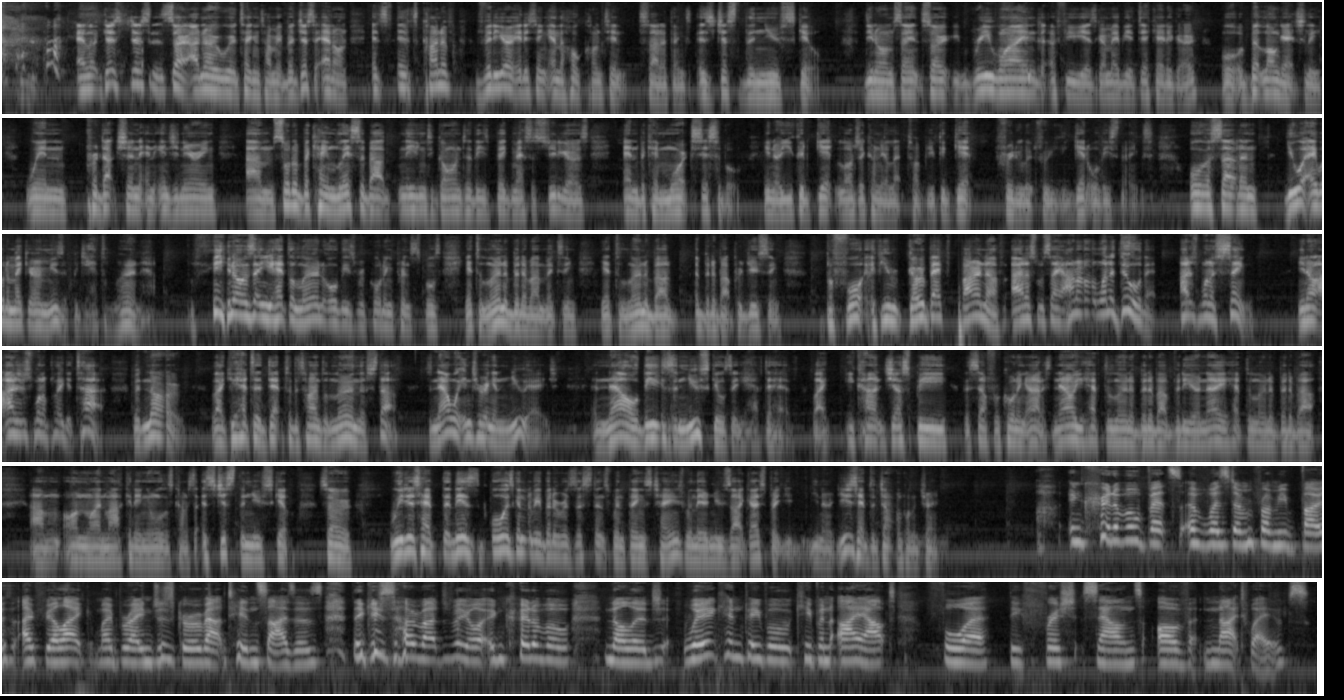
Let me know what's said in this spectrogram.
and look, just just sorry, I know we're taking time here, but just to add on, it's it's kind of video editing and the whole content side of things is just the new skill. You know what I'm saying? So rewind a few years ago, maybe a decade ago, or a bit longer actually, when production and engineering um, sort of became less about needing to go into these big massive studios and became more accessible. You know, you could get Logic on your laptop, you could get Fruity Loops, you could get all these things. All of a sudden, you were able to make your own music, but you had to learn how. you know what I'm saying? You had to learn all these recording principles. You had to learn a bit about mixing. You had to learn about a bit about producing before, if you go back far enough, artists would say, I don't want to do all that. I just want to sing. You know, I just want to play guitar. But no, like you had to adapt to the time to learn the stuff. So now we're entering a new age. And now these are new skills that you have to have. Like you can't just be the self-recording artist. Now you have to learn a bit about video. Now you have to learn a bit about um, online marketing and all this kind of stuff. It's just the new skill. So we just have to. There's always going to be a bit of resistance when things change, when they're new zeitgeist. But you, you know, you just have to jump on the train incredible bits of wisdom from you both. I feel like my brain just grew about 10 sizes. Thank you so much for your incredible knowledge. Where can people keep an eye out for the fresh sounds of Nightwaves?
